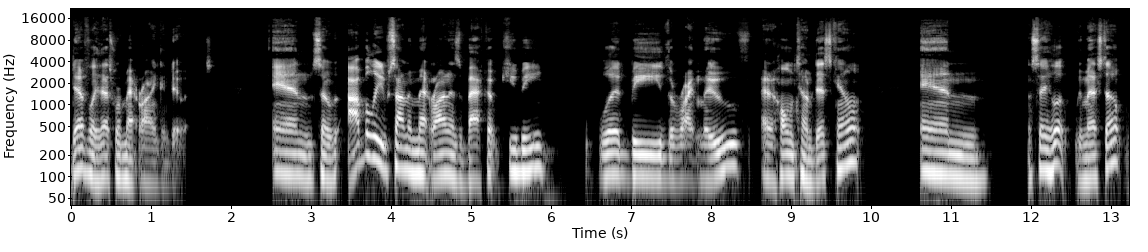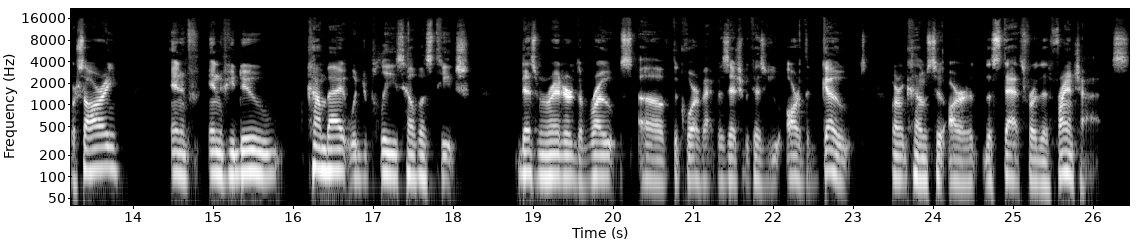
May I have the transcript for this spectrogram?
definitely that's where Matt Ryan can do it. And so I believe signing Matt Ryan as a backup QB would be the right move at a hometown discount and say, look, we messed up. We're sorry. And if, and if you do come back. Would you please help us teach Desmond Ridder the ropes of the quarterback position because you are the GOAT when it comes to our the stats for the franchise.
